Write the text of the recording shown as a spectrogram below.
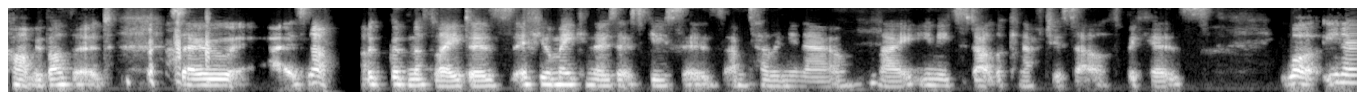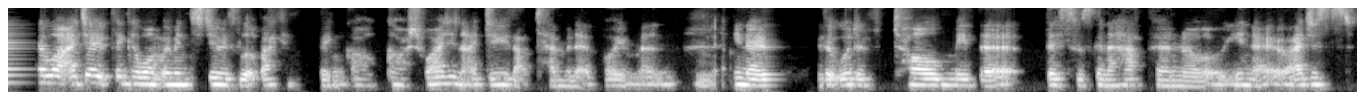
can't be bothered. so it's not good enough, ladies. If you're making those excuses, I'm telling you now, like you need to start looking after yourself because what you know what I don't think I want women to do is look back and think, oh gosh, why didn't I do that 10 minute appointment? Yeah. You know, that would have told me that this was going to happen, or you know, I just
